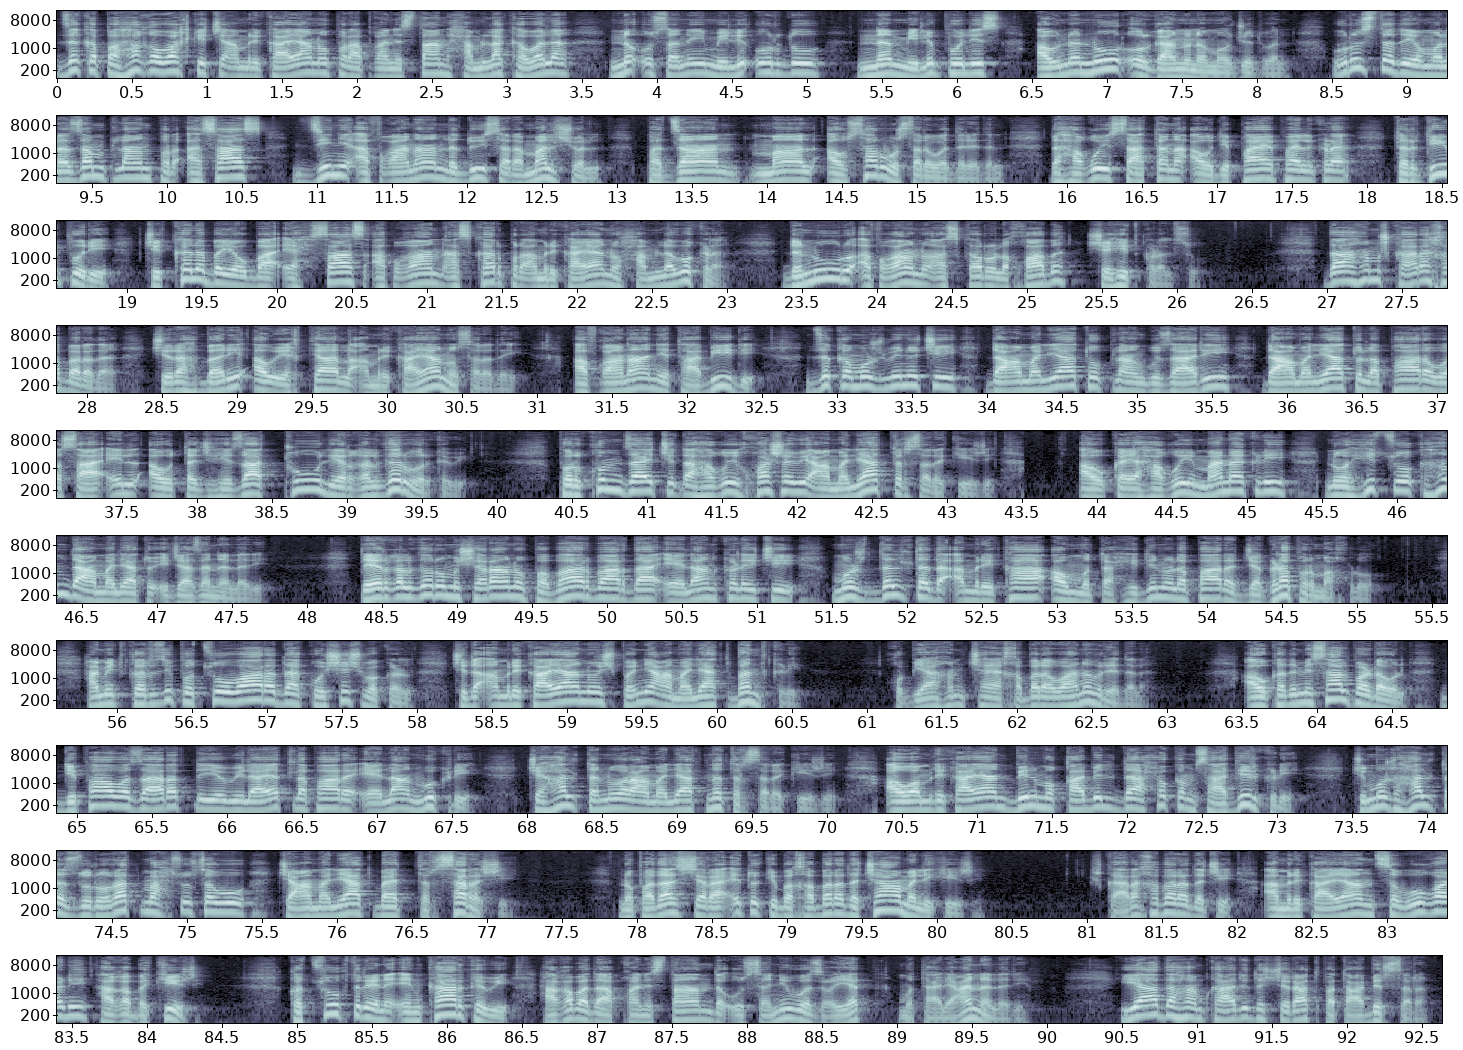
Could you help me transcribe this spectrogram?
ځکه په هغه وخت کې چې امریکایانو پر افغانستان حمله کوله نه اوسنۍ ملي اردو، نه ملي پولیس او نه نور ارګانونه موجود ول. وروسته د یو منظم پلان پر اساس ځیني افغانان له دوی سره مل شول، په ځان، مال او سر ورسره ودرېدل، د هغوی ساتنه او دفاع یې پیل کړه، تر دې پورې چې کله به یو با احساس افغان عسکر پر امریکایانو حمله وکړه، د نورو افغانو عسکرو له خوا به شهید کړل شو. دا هم ښکاره خبره ده چې رهبري او اختیار له امریکایانو سره دی، افغانان یې تابع دي، ځکه موږ وینو چې د عملیاتو پلانګذاري، د عملیاتو لپاره وسایل او تجهیزات ټول یرغلګر ورکوي، پر کوم ځای چې د هغوی خوښه وي عملیات ترسره کېږي او که یې هغوی منع کړي نو هیڅوک هم د عملیاتو اجازه نه لري. د یرغلګرو مشرانو په بار بار دا اعلان کړی چې موږ دلته د امریکا او متحدینو لپاره جګړه پر مخ وړو. حمید کرزي په څو واره دا کوشش وکړ چې د امریکایانو شپني عملیات بند کړي خو بیا هم چا یې خبره وانه وریدله. او که د مثال په ډول دفاع وزارت د یو ولایت لپاره اعلان وکړي چې هلته نور عملیات نه ترسره کیږي او امریکایان بالمقابل دا حکم صادر کړي چې موږ هلته ضرورت محسوسوو چې عملیات باید ترسره شي نو په داسې شرایطو کې به خبره د چا عملي کیږي؟ ښکاره خبره ده چې امریکایان څه وغواړي هغه به کیږي. که څوک ترینه انکار کوي هغه به د افغانستان د اوسني وضعیت مطالعه نه لري. یا د همکاري د شریعت په تعبیر سره.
